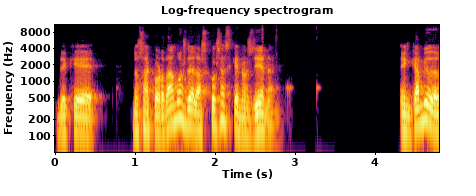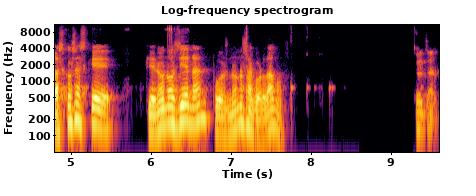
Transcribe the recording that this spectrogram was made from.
de que nos acordamos de las cosas que nos llenan. En cambio, de las cosas que, que no nos llenan, pues no nos acordamos. Total.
